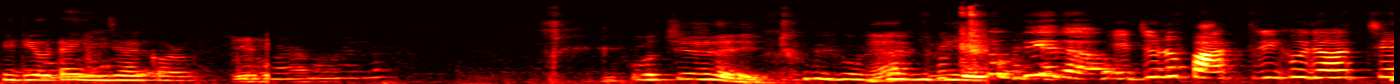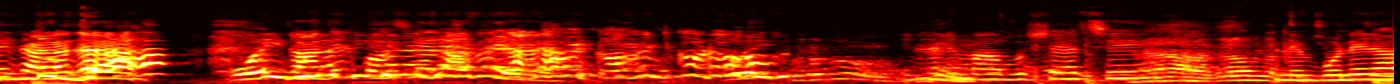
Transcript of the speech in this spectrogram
ভিডিওটা এনজয় করো। কি করছিস রে? হ্যাঁ তুই এর জন্য পাত্রী খোঁজা হচ্ছে যারা যারা। ওই যাদের পছন্দ হবে তারা কমেন্ট করো। এখানে মা বসে আছে মানে বোনেরা।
